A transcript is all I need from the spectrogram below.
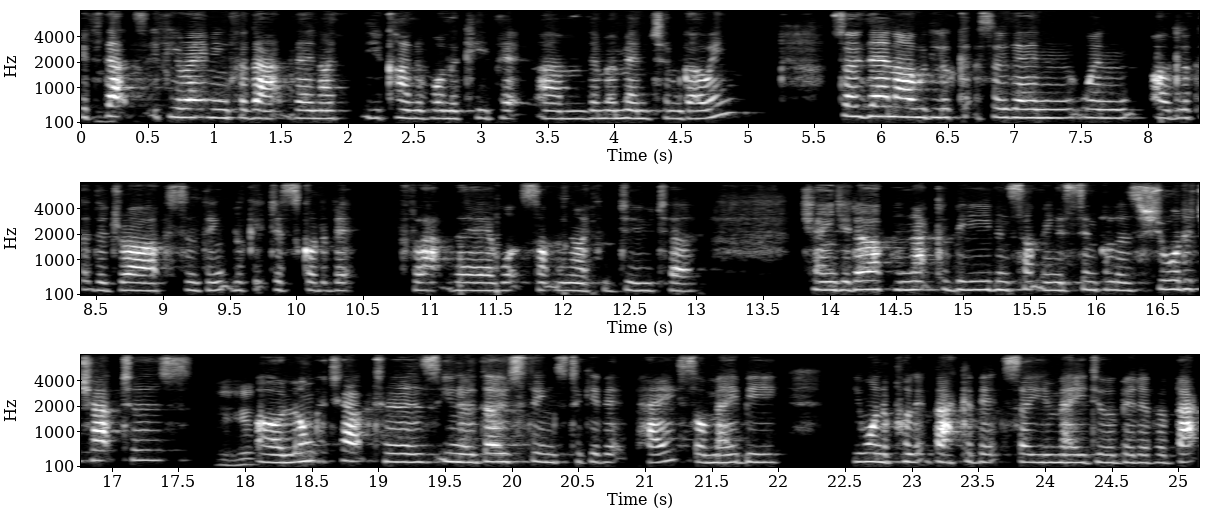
If mm-hmm. that's if you're aiming for that, then I, you kind of want to keep it um, the momentum going. So then I would look. At, so then when I would look at the drafts and think, look, it just got a bit flat there. What's something I could do to change it up? And that could be even something as simple as shorter chapters mm-hmm. or longer chapters. You know, those things to give it pace, or maybe you want to pull it back a bit, so you may do a bit of a back,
